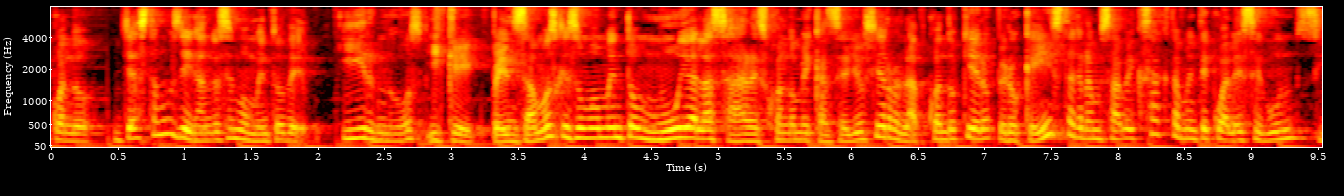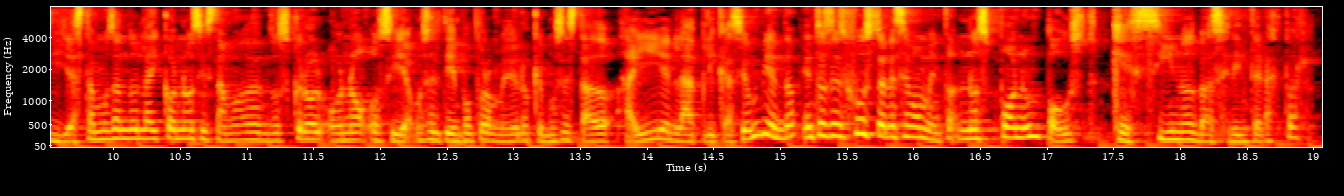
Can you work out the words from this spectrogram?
cuando ya estamos llegando a ese momento de irnos y que pensamos que es un momento muy al azar, es cuando me cansé, yo cierro el app cuando quiero, pero que Instagram sabe exactamente cuál es según si ya estamos dando like o no, si estamos dando scroll o no, o si llevamos el tiempo promedio de lo que hemos estado ahí en la aplicación viendo. Entonces justo en ese momento nos pone un post que sí nos va a hacer interactuar.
